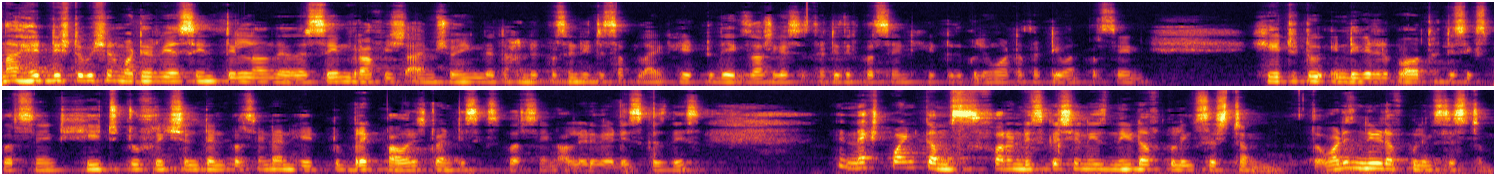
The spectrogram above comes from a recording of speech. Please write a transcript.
now heat distribution whatever we have seen till now the same graph is I am showing that 100% heat is supplied. Heat to the exhaust gas is 33% heat to the cooling water 31% heat to indicated power 36% heat to friction 10% and heat to brake power is 26% already we have discussed this. The next point comes for a discussion is need of cooling system. So what is need of cooling system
